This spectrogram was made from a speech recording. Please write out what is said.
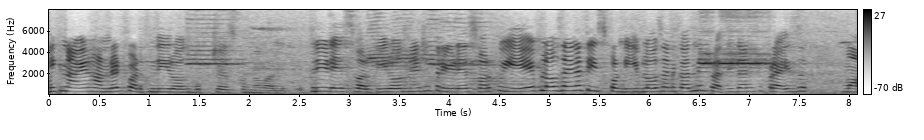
మీకు నైన్ హండ్రెడ్ పడుతుంది ఈరోజు బుక్ చేసుకున్న వాళ్ళకి. త్రీ డేస్ వరకు ఈ రోజు నుంచి త్రీ డేస్ వరకు ఏ బ్లౌజ్ అయినా తీసుకోండి. ఈ బ్లౌజ్ అని కాదు నేను ప్రతిదానికి ప్రైస్ మా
